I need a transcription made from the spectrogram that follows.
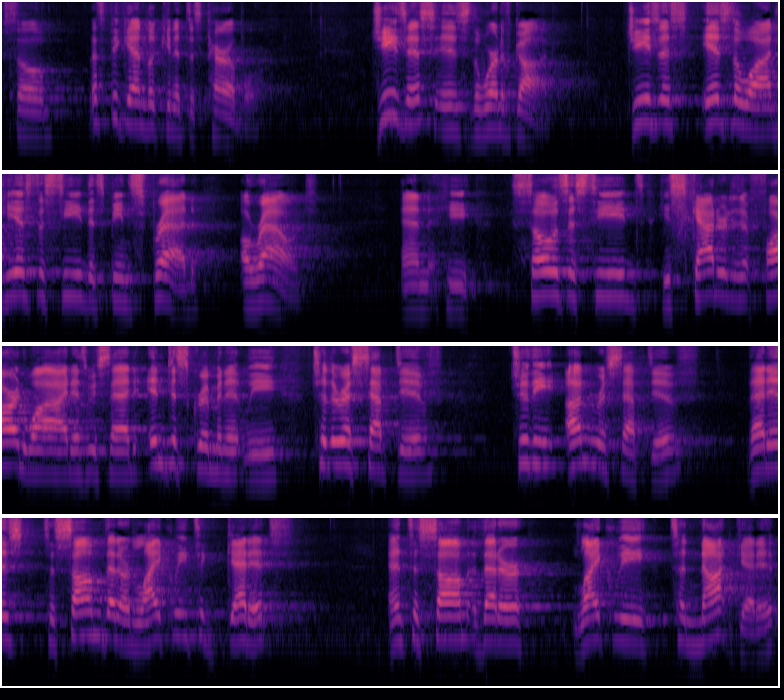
So let's begin looking at this parable. Jesus is the Word of God. Jesus is the one, He is the seed that's being spread around. And He sows the seeds, he scatters it far and wide, as we said, indiscriminately to the receptive, to the unreceptive, that is, to some that are likely to get it, and to some that are likely to not get it.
